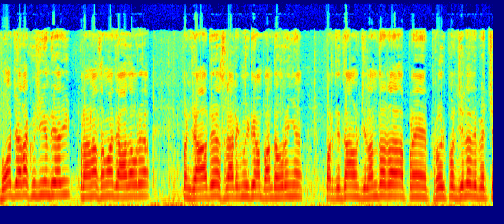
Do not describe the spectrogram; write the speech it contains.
ਬਹੁਤ ਜ਼ਿਆਦਾ ਖੁਸ਼ੀ ਹੁੰਦੀ ਆ ਜੀ ਪੁਰਾਣਾ ਸਮਾਂ ਯਾਦ ਆ ਰਿਹਾ ਪੰਜਾਬ ਦੇ ਐਥਲੈਟਿਕ ਮੀਟਿੰਗਾਂ ਬੰਦ ਹੋ ਰਹੀਆਂ ਪਰ ਜਿੱਦਾਂ ਹੁਣ ਜਲੰਧਰ ਦਾ ਆਪਣੇ ਫਿਰੋਜ਼ਪੁਰ ਜ਼ਿਲ੍ਹੇ ਦੇ ਵਿੱਚ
